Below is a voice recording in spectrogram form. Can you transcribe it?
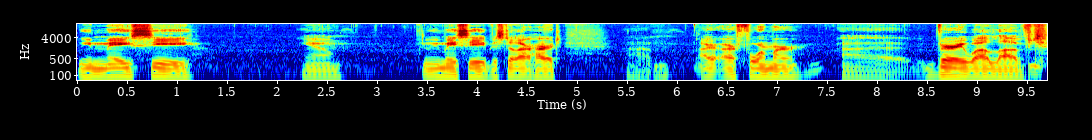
We may see, you know, we may see but still our heart, um, our, our former, uh, very well loved.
